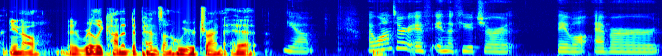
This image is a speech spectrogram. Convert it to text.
you know, it really kind of depends on who you're trying to hit. Yeah. I wonder if in the future they will ever,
